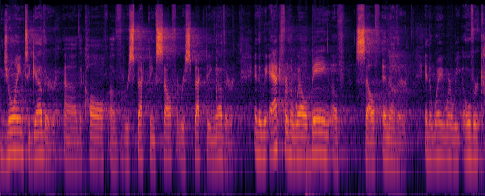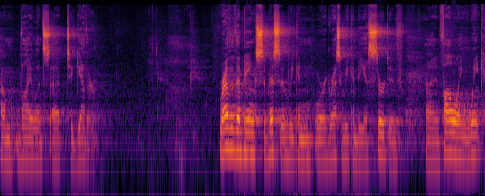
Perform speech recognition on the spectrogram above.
join together uh, the call of respecting self, respecting other, and that we act for the well being of self and other in a way where we overcome violence uh, together. Rather than being submissive, we can, or aggressive, we can be assertive and following Wink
